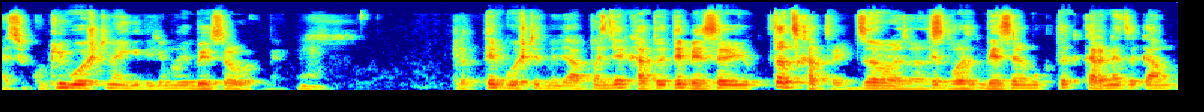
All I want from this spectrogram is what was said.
अशी कुठली गोष्ट नाही की त्याच्यामध्ये भेसळ होत नाही. प्रत्येक गोष्टीत म्हणजे आपण जे खातोय ते भेसळयुक्तच खातोय. जवळजवळ. ते भेसळमुक्त करण्याचं काम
